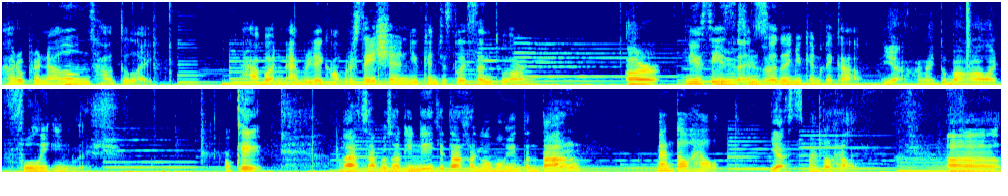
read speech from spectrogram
how to pronounce, how to like have an everyday conversation, you can just listen to our Or new season, so season. then you can pick up. Iya, karena itu bakal like fully English. Oke, last episode ini kita akan ngomongin tentang Mental health. yes mental health. Uh,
